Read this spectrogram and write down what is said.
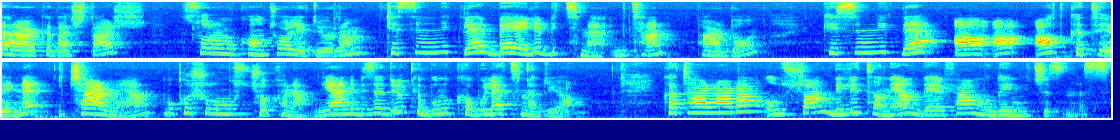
Kadar arkadaşlar. Sorumu kontrol ediyorum. Kesinlikle B ile bitme, biten, pardon. Kesinlikle AA alt katerini içermeyen bu koşulumuz çok önemli. Yani bize diyor ki bunu kabul etme diyor. Katarlardan oluşan dili tanıyan DFL modelini çiziniz.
